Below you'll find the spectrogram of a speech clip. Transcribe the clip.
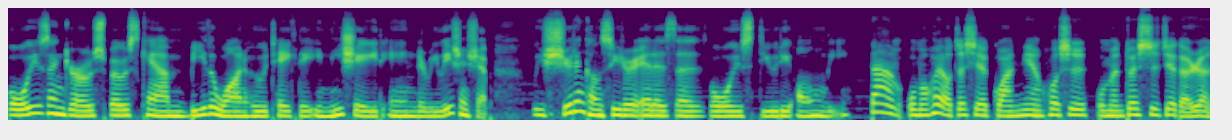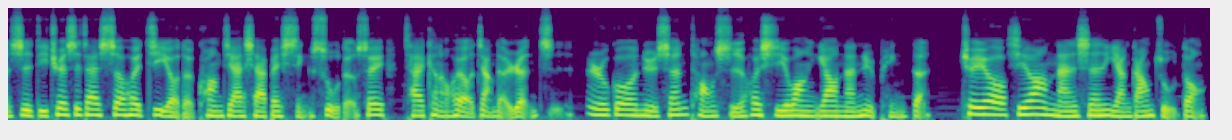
boys and girls both can be the one who take the initiate in the relationship. We shouldn't consider it as a boy's duty only. 但我们会有这些观念，或是我们对世界的认识，的确是在社会既有的框架下被形塑的，所以才可能会有这样的认知。如果女生同时会希望要男女平等，却又希望男生阳刚主动，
